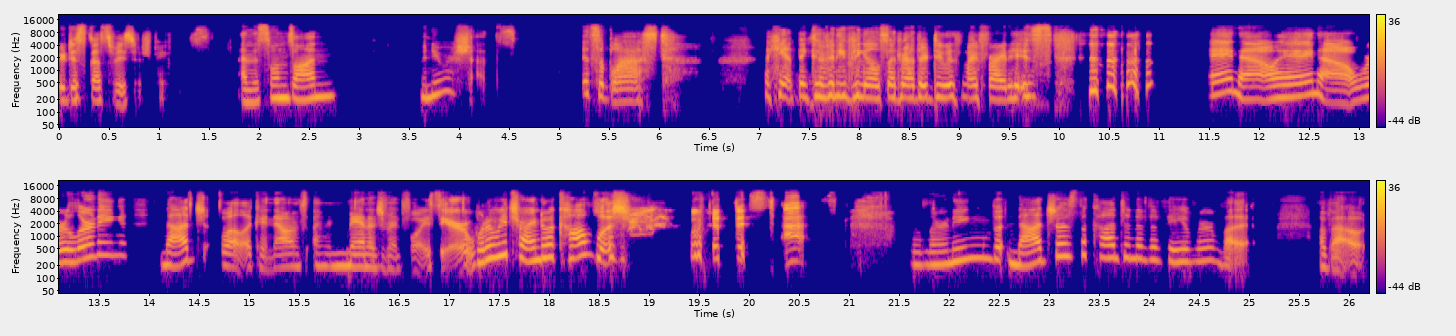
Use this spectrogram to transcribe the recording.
we discuss research papers. And this one's on manure sheds. It's a blast. I can't think of anything else I'd rather do with my Fridays. Hey now, hey now. We're learning not well, okay, now I'm I'm in management voice here. What are we trying to accomplish with this task? We're learning the not just the content of the paper, but about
